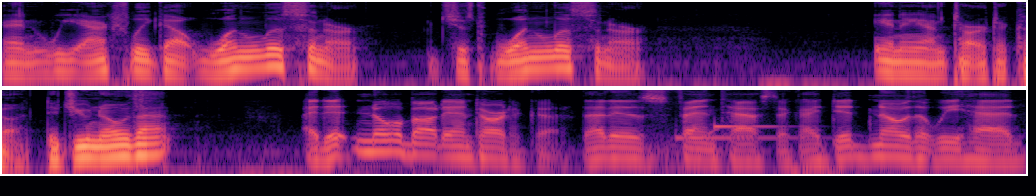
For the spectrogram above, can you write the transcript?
And we actually got one listener, just one listener in Antarctica. Did you know that? I didn't know about Antarctica. That is fantastic. I did know that we had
